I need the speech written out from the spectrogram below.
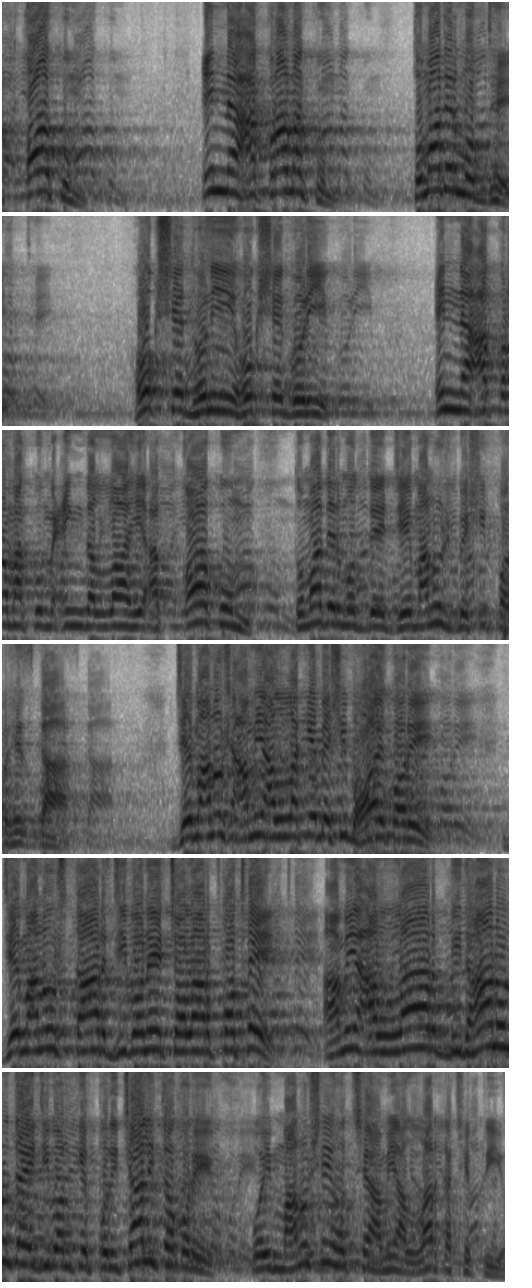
আতকাকুম। ইন্না আক্রমাকুম। তোমাদের মধ্যে হোক সে ধনী, হোক সে গরিব, ইন্না আক্রমাকুম ইনদাল্লাহি আতকাকুম। তোমাদের মধ্যে যে মানুষ বেশি পরহেজগার, যে মানুষ আমি আল্লাহকে বেশি ভয় করে, যে মানুষ তার জীবনে চলার পথে আমি আল্লাহর বিধান অনুযায়ী জীবনকে পরিচালিত করে ওই মানুষই হচ্ছে আমি আল্লাহর কাছে প্রিয়।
